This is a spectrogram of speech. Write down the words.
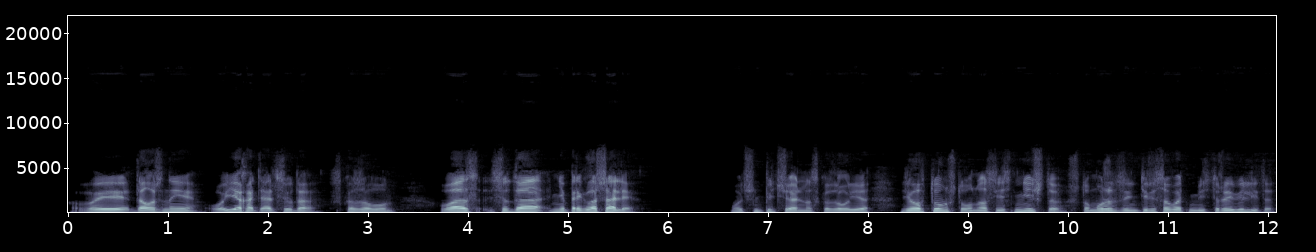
«Вы должны уехать отсюда», — сказал он. Вас сюда не приглашали. Очень печально, сказал я. Дело в том, что у нас есть нечто, что может заинтересовать мистера Эвелита.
